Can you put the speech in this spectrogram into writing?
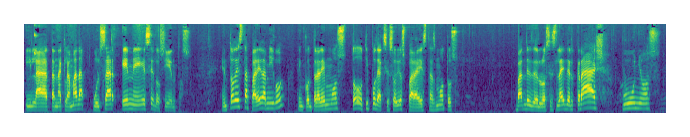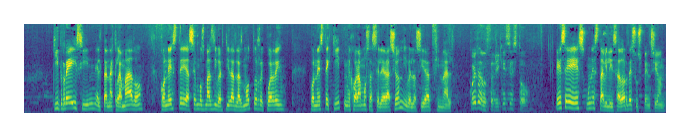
y la tan aclamada Pulsar NS200. En toda esta pared, amigo, encontraremos todo tipo de accesorios para estas motos. Van desde los slider crash, puños, kit racing, el tan aclamado. Con este hacemos más divertidas las motos. Recuerden, con este kit mejoramos aceleración y velocidad final. Cuéntanos, Fede, ¿qué es esto? Ese es un estabilizador de suspensión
